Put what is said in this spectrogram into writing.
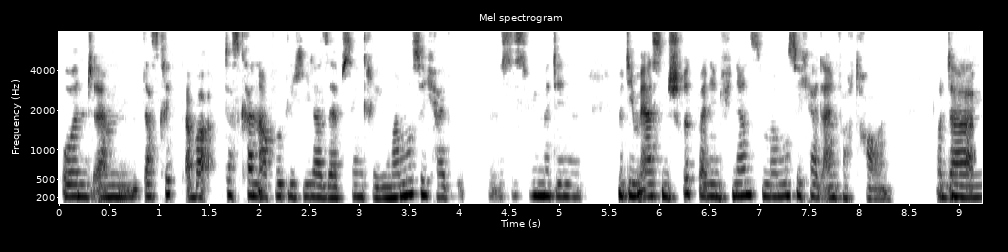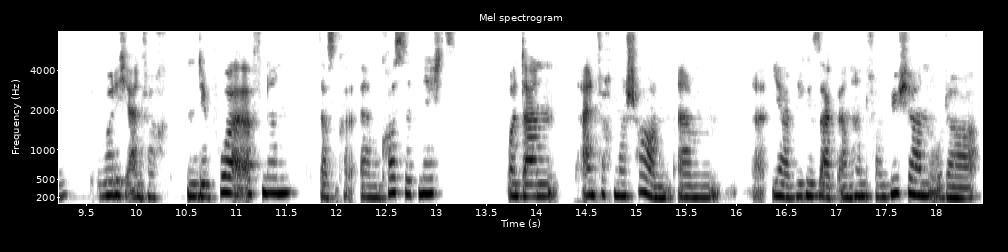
Und ähm, das kriegt aber, das kann auch wirklich jeder selbst hinkriegen. Man muss sich halt, es ist wie mit den, mit dem ersten Schritt bei den Finanzen, man muss sich halt einfach trauen. Und da mhm. würde ich einfach ein Depot eröffnen, das ähm, kostet nichts. Und dann einfach mal schauen. Ähm, äh, ja, wie gesagt, anhand von Büchern oder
